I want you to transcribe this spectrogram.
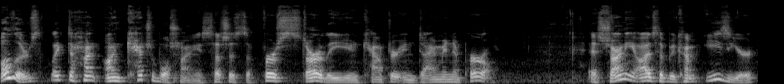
Others like to hunt uncatchable shinies, such as the first Starly you encounter in Diamond and Pearl. As shiny odds have become easier,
